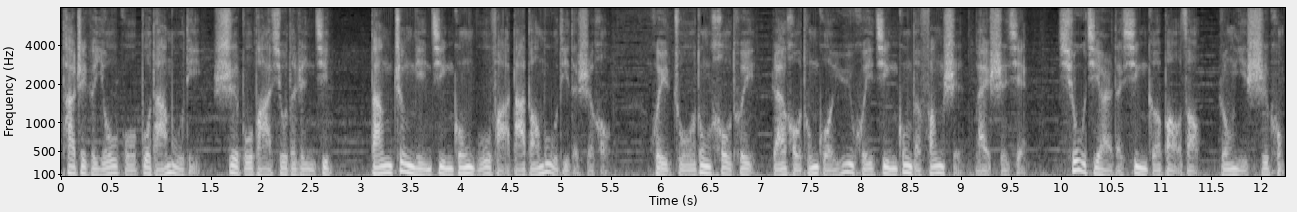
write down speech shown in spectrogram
他这个有股不达目的誓不罢休的韧劲，当正面进攻无法达到目的的时候，会主动后退，然后通过迂回进攻的方式来实现。”丘吉尔的性格暴躁，容易失控，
